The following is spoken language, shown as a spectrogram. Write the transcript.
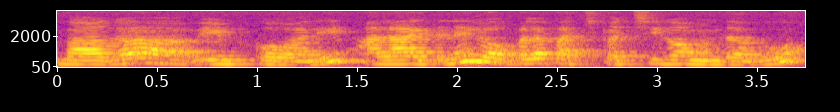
బాగా వేపుకోవాలి. అలా అయితేనే లోపల పచ్చి పచ్చిగా ఉండవు.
